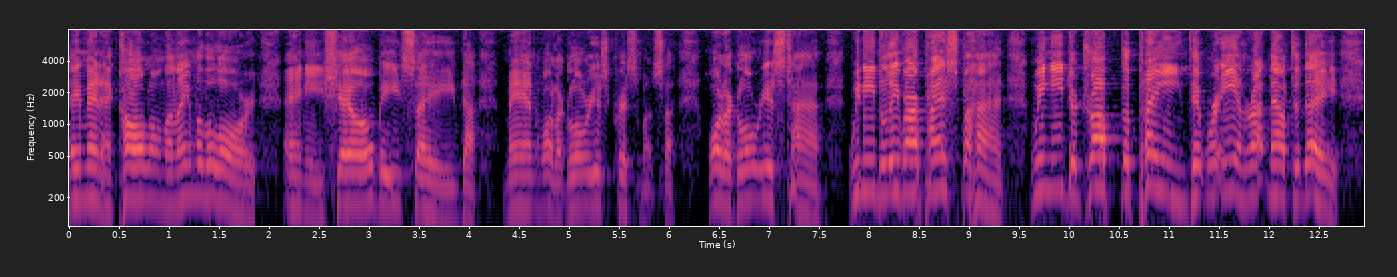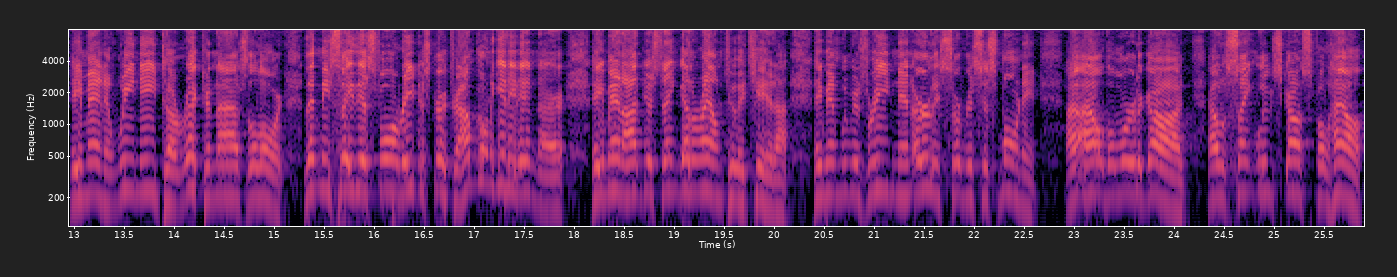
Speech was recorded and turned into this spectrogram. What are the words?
Amen. And call on the name of the Lord, and he shall be saved. Man, what a glorious Christmas. What a glorious time. We need to leave our past behind. We need to drop the pain that we're in right now today. Amen. And we need to recognize the Lord. Let me say this I read the scripture. I'm going to get it in there. Amen. I just ain't got around to it yet. Amen. We was reading in early service this morning uh, out of the Word of God, out of St. Luke's Gospel, how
